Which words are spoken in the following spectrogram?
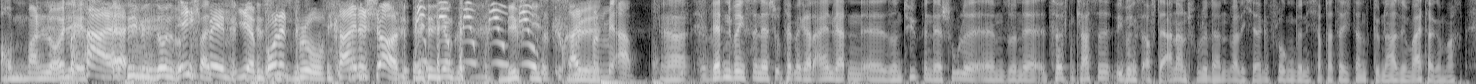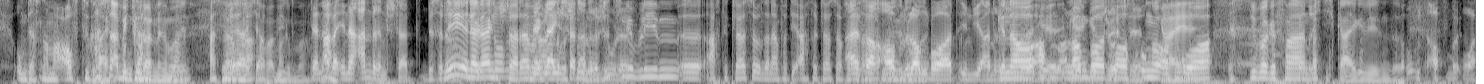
Oh Mann, Leute, jetzt, also ich bin so ein Ich bin hier bulletproof, keine Chance. Junge, Nifty Das ist prallt von mir ab. Ja, wir hatten übrigens in der Schule, fällt mir gerade ein, wir hatten äh, so einen Typ in der Schule, ähm, so in der 12. Klasse, übrigens auf der anderen Schule dann, weil ich ja geflogen bin. Ich habe tatsächlich dann das Gymnasium weitergemacht, um das nochmal aufzugreifen. Hast du Abitur dann gemacht? vorhin. Hast du ja, noch ja, ich habe Abi gemacht? Dann aber in einer anderen Stadt. Bist du dann Nee, in der gleichen? Stadt, einfach in der eine gleichen andere Stadt, Schule. andere Sitzen Schule. geblieben, äh, achte Klasse und dann einfach die achte Klasse auf der Einfach anderen auf dem. Longboard in die andere Genau, Schule. auf ge- dem Longboard gedriftet. Unge auf dem. Ohr, rübergefahren, richtig geil gewesen so. auf dem Ohr.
